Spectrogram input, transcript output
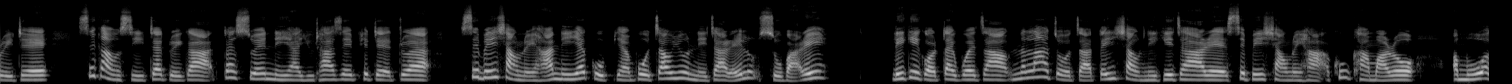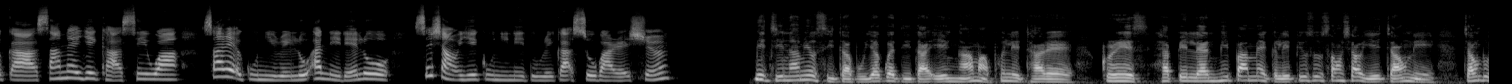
တွေတဲစစ်ကောင်စီတပ်တွေကတက်ဆွဲနေရယူထားဆဲဖြစ်တဲ့အတွက်စစ်ဘေးရှောင်တွေဟာနေရက်ကိုပြန်ဖို့ကြောက်ရွံ့နေကြတယ်လို့ဆိုပါတယ်။လေးကေကော်တိုက်ပွဲကြောင့်နှစ်လကျော်ကြာတိမ်းရှောင်နေခဲ့ကြရတဲ့စစ်ဘေးရှောင်တွေဟာအခုခါမှာတော့ အမိုးအကာစားနပ်ရိက္ခာဆေးဝါးစတဲ့အကူအညီတွေလိုအပ်နေတယ်လို့စစ်ရှောင်အရေးကူညီနေသူတွေကဆိုပါတယ်ရှင်။မြစ်ကြီးနားမြို့စီတာပူရက်ွက်တီတာအေးငားမှာဖွင့်လှစ်ထားတဲ့ Grace Happyland မိပမဲ့ကလေးပြုစုဆောင်ရှောက်ရေးကျောင်းနေကျောင်းသူ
